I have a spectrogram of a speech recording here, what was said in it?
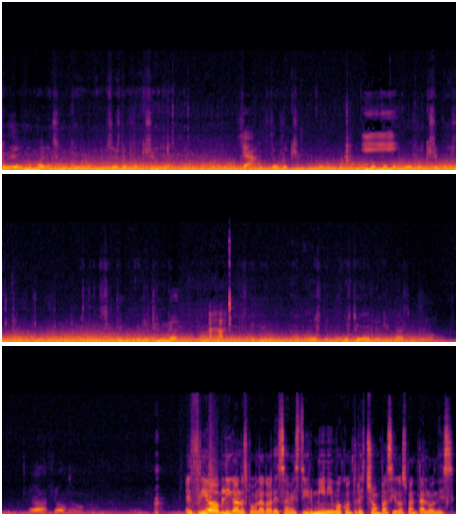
Todavía no mueran, sino que ya está fracción ya. Ya. Está fracción poco. Y- Poco a poco fracción hasta, hasta septiembre. Cuando termina, Ajá. hasta agosto, en agosto va a fracción más. Ya, chao. El frío obliga a los pobladores a vestir mínimo con tres chompas y dos pantalones.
